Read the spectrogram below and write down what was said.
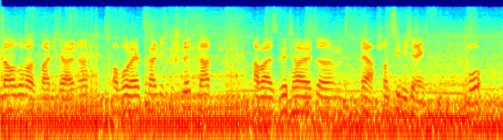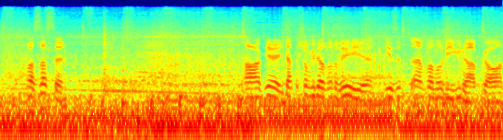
Genau sowas meine ich halt, ne? Obwohl er jetzt halt nicht geschnitten hat. Aber es wird halt, ähm, ja, schon ziemlich eng. Oh, was ist das denn? Ah, okay, ich dachte schon wieder so ein Reh hier. Hier sind einfach nur die Hühner abgehauen.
